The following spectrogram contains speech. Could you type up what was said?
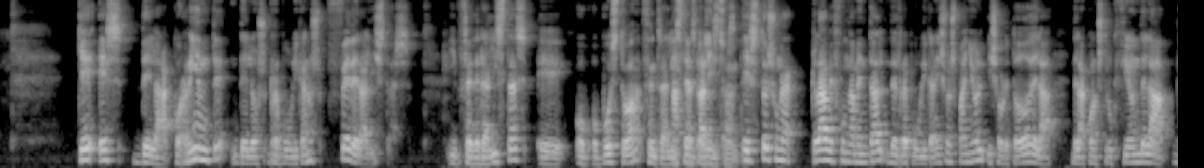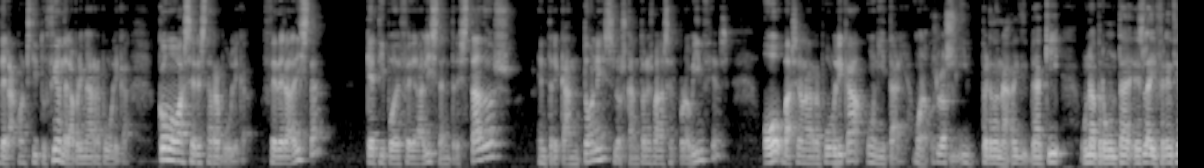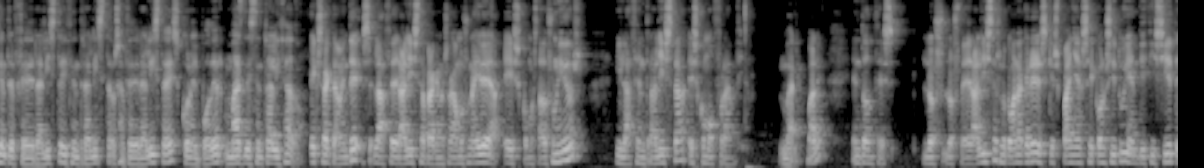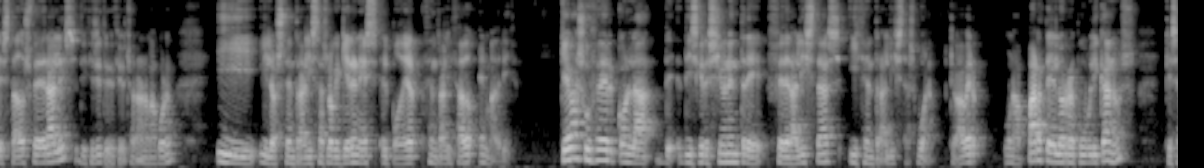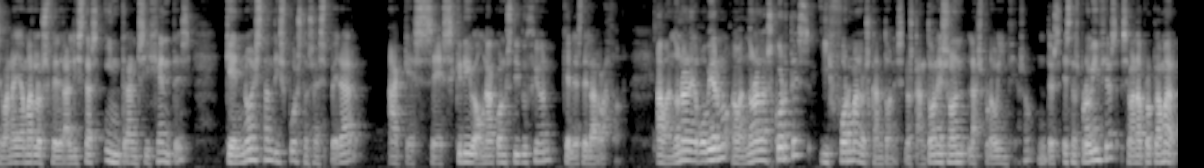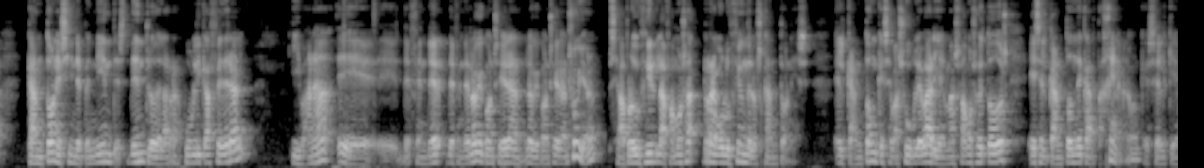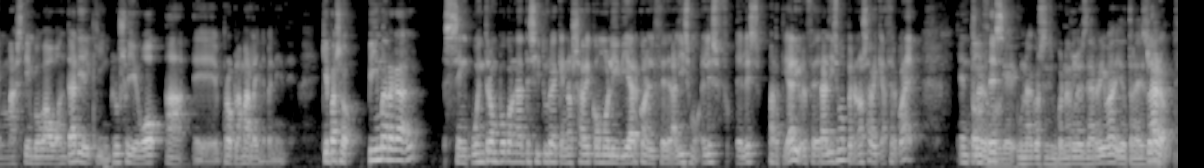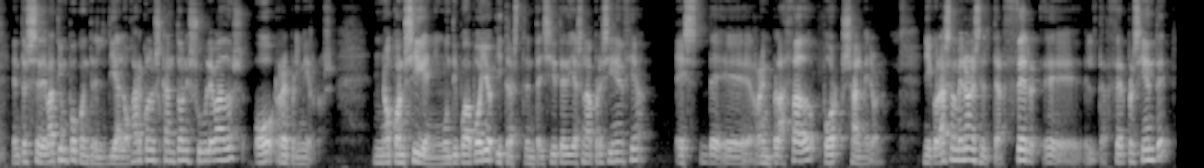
que es de la corriente de los republicanos federalistas. Y federalistas eh, opuesto a a centralistas. has centralistas. Esto es una clave fundamental del republicanismo español y sobre todo de la, de la construcción de la, de la constitución de la Primera República. ¿Cómo va a ser esta república? ¿Federalista? ¿Qué tipo de federalista? ¿Entre estados? ¿Entre cantones? ¿Los cantones van a ser provincias? ¿O va a ser una república unitaria? Bueno, pues los... Y, perdona, aquí una pregunta, ¿es la diferencia entre federalista y centralista? O sea, federalista es con el poder más descentralizado. Exactamente, la federalista, para que nos hagamos una idea, es como Estados Unidos y la centralista es como Francia. Vale. ¿Vale? Entonces, los, los federalistas lo que van a querer es que España se constituya en 17 estados federales, 17 o 18, ahora no me acuerdo, y, los centralistas lo que quieren es el poder centralizado en Madrid. ¿Qué va a suceder con la digresión entre federalistas y centralistas? Bueno, que va a haber una parte de los republicanos que se van a llamar los federalistas intransigentes, que no están dispuestos a esperar a que se escriba una constitución que les dé la razón abandonan el gobierno, abandonan las cortes y forman los cantones. Los cantones son las provincias. ¿no? Entonces, estas provincias se van a proclamar cantones independientes dentro de la República Federal y van a eh, eh, defender, defender lo, que consideran, lo que consideran suyo. ¿no? Se va a producir la famosa revolución de los cantones. El cantón que se va a sublevar y el más famoso de todos es el cantón de Cartagena, que es el que más tiempo va a aguantar y el que incluso llegó a eh, proclamar la independencia. ¿Qué pasó? Pi Margal se encuentra un poco en una tesitura que no sabe cómo lidiar con el federalismo. Él es, él es partidario del federalismo, pero no sabe qué hacer con él. Entonces, Claro, una cosa es imponerlo desde arriba y otra es. claro, la- entonces se debate un poco entre el dialogar con los cantones sublevados o reprimirlos. No consigue ningún tipo de apoyo y tras 37 días en la presidencia es de- eh, reemplazado por Salmerón. Nicolás Salmerón es el tercer, eh, el tercer presidente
